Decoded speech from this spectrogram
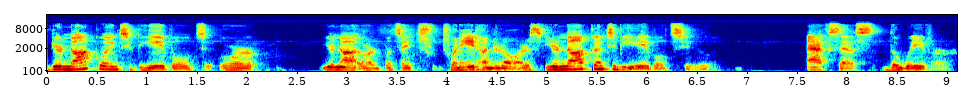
you're not going to be able to, or you're not, or let's say $2,800, you're not going to be able to access the waiver.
